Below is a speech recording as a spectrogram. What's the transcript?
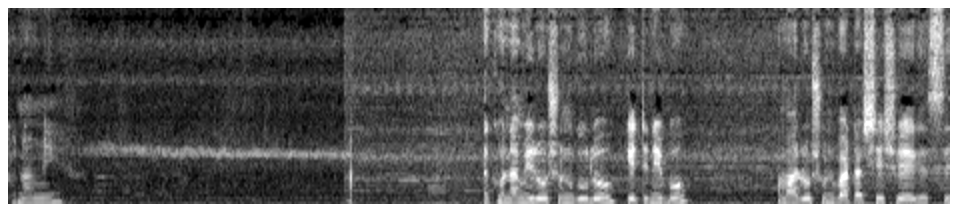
এখন আমি এখন আমি রসুনগুলো কেটে নেব। আমার রসুন বাটা শেষ হয়ে গেছে।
